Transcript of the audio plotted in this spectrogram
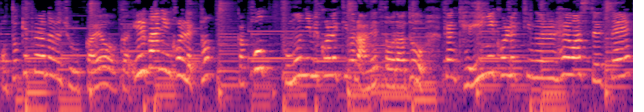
어떻게 표현하면 좋을까요? 그러니까 일반인 컬렉터? 그러니까 꼭 부모님이 컬렉팅을 안 했더라도 그냥 개인이 컬렉팅을 해왔을 때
